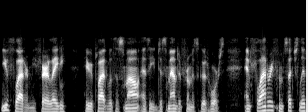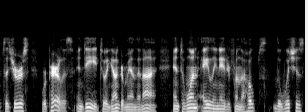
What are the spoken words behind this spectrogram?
"You flatter me, fair lady," he replied with a smile, as he dismounted from his good horse; "and flattery from such lips as yours were perilous, indeed, to a younger man than I, and to one alienated from the hopes, the wishes,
